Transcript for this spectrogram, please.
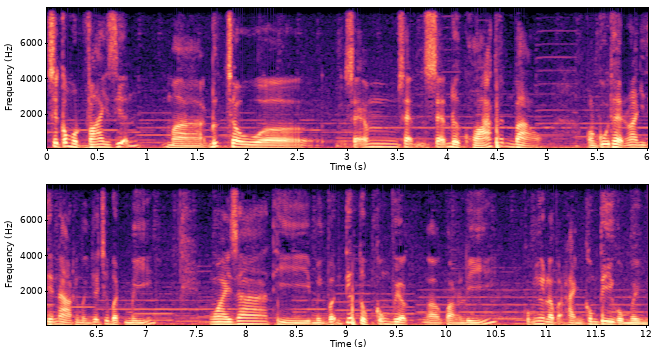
sẽ có một vai diễn mà Đức Châu uh, sẽ sẽ sẽ được hóa thân vào. Còn cụ thể nó là như thế nào thì mình sẽ chưa bật mí. Ngoài ra thì mình vẫn tiếp tục công việc ờ, quản lý cũng như là vận hành công ty của mình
